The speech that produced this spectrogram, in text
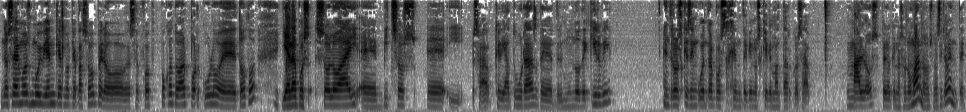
no sabemos muy bien qué es lo que pasó, pero se fue poco a tomar por culo eh, todo. Y ahora pues solo hay eh, bichos eh, y o sea, criaturas de, del mundo de Kirby, entre los que se encuentra pues gente que nos quiere matar, cosa malos, pero que no son humanos, básicamente.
